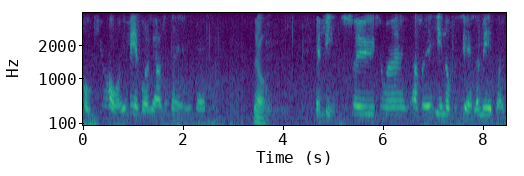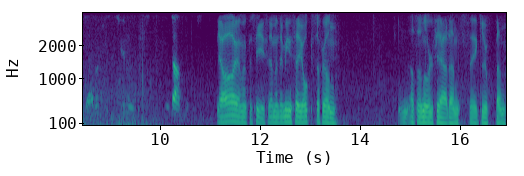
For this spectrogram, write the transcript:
folk har ju medborgare. Det, det, Ja. det finns ju liksom, eh, alltså inofficiella medborgare. Det finns ju nu i landet. Ja, ja men precis. Ja men det minns jag ju också från alltså Norrfjärdens eh, gruppen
